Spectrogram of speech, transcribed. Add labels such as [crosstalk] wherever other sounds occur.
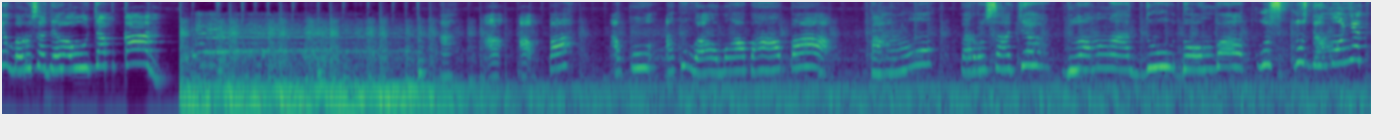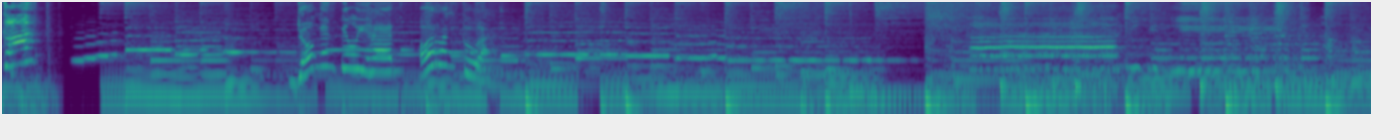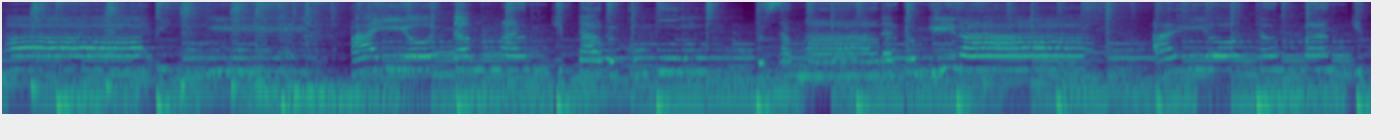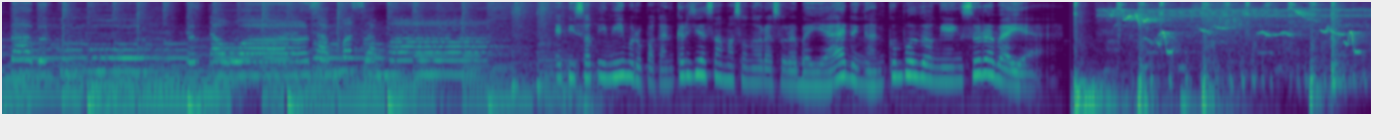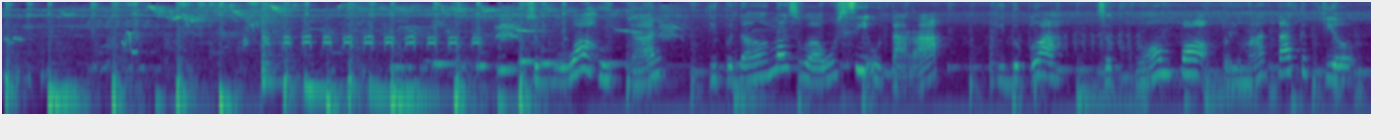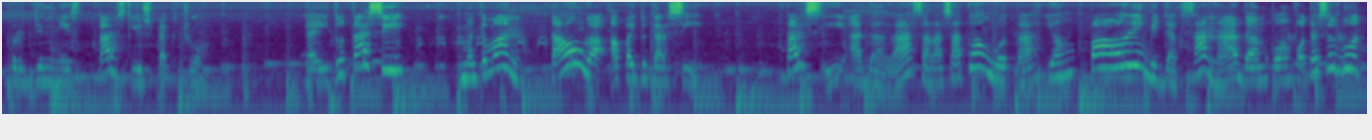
yang baru saja kau ucapkan? Ah, ah, apa? Aku, aku nggak ngomong apa-apa. Kamu baru saja bilang mengadu domba, kus-kus dan monyet kan? Dongeng pilihan orang tua. Episode ini merupakan kerjasama Sonora Surabaya dengan Kumpul Dongeng Surabaya. Sebuah hutan di pedalaman Sulawesi Utara hiduplah sekelompok primata kecil berjenis Tarsius spectrum, yaitu tarsi. Teman-teman, tahu nggak apa itu tarsi? Tarsi adalah salah satu anggota yang paling bijaksana dalam kelompok tersebut.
